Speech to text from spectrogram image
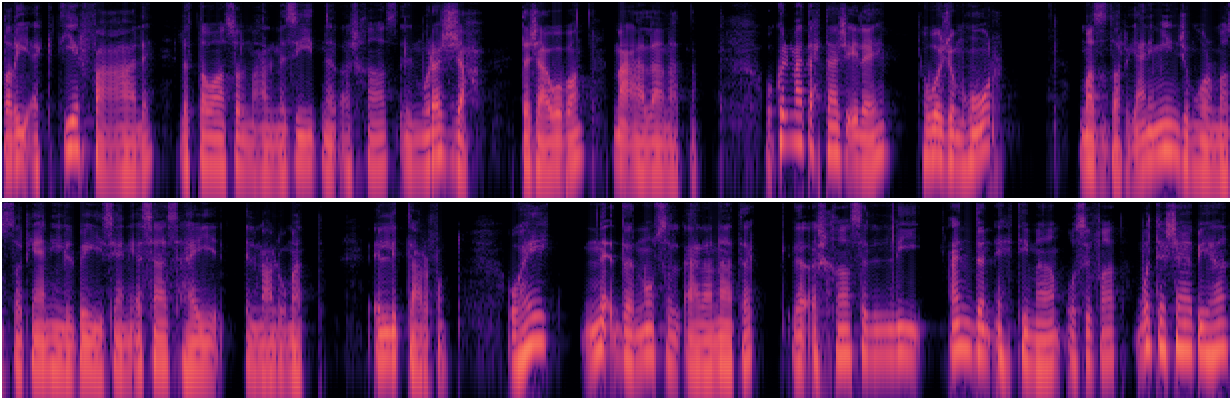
طريقة كتير فعالة للتواصل مع المزيد من الأشخاص المرجح تجاوبهم مع إعلاناتنا. وكل ما تحتاج إليه هو جمهور مصدر. يعني مين جمهور مصدر؟ يعني ال base يعني أساس هاي المعلومات اللي بتعرفهم. وهي نقدر نوصل إعلاناتك للأشخاص اللي عندهم اهتمام وصفات متشابهة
